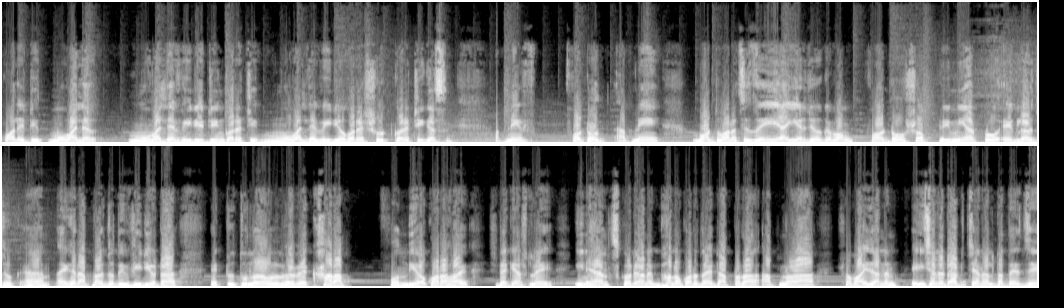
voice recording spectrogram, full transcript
কোয়ালিটি মোবাইলের, মোবাইল দিয়ে ভিডিও এডিটিং করে ঠিক, মোবাইল দিয়ে ভিডিও করে শ্যুট করে ঠিক আছে। আপনি ফটো আপনি বর্তমান আছে যে এআই এর যুগ এবং ফটোশপ প্রিমিয়ার প্রো এগুলোর যুগ হ্যাঁ? এখানে আপনার যদি ভিডিওটা একটু তুলনামূলকভাবে খারাপ ফোন দিয়েও করা হয়। সেটাকে আসলে ইনহ্যান্স করে অনেক ভালো করা যায়, এটা আপনারা আপনারা সবাই জানেন। এই ছেলেটার চ্যানেলটাতে যে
